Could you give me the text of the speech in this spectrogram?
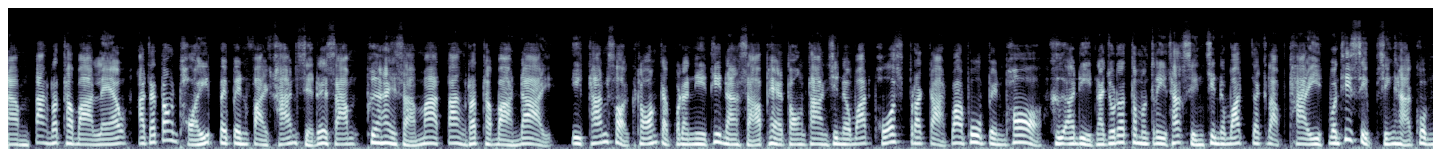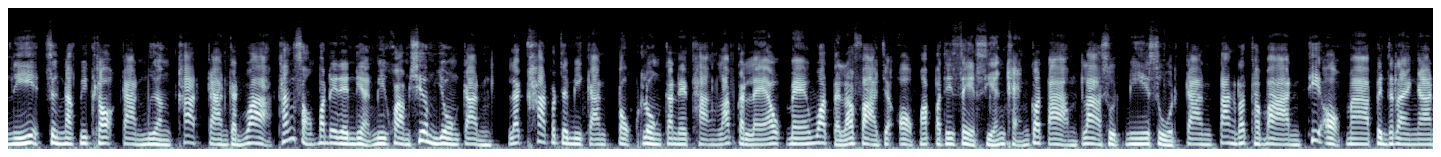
นำตั้งรัฐบาลแล้ว อาจจะต้องถอยไปเป็นฝ่ายค้านเสียด้วยซ้ำเพื่อให้สามารถตั้งรัฐบาลได้ อีกทั้งสอดคล้องกับกรณีที่นางสาวแพทองทานชินวัตรโพสต์ประกาศว่าผู้เป็นพ่อ คืออดีตนายกรัฐมนตรีทักษิณชินวัตรจะกลับไทยวันที่ 10 สิงหาคมนี้ ซึ่งนักวิเคราะห์การเมืองคาดการกันว่า ทั้ง 2 ประเด็นเนี่ยมีความเชื่อมโยงกัน และคาดว่าจะมีการตกลงกันในทางลับกันแล้ว แม้ว่าแต่ละฝ่ายจะออกมาปฏิเสธเสียงแข็งก็ตาม ล่าสุดมีสูตรการตั้งรัฐบาลที่ออกมาเป็นรายงาน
